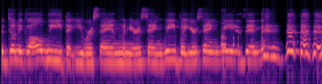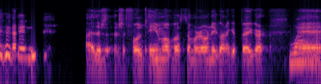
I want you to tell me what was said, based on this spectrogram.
the Donegal we that you were saying when you were saying we, but you're saying we as in, in- uh, there's, there's a full team of us, and we're only going to get bigger. wow. Uh,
